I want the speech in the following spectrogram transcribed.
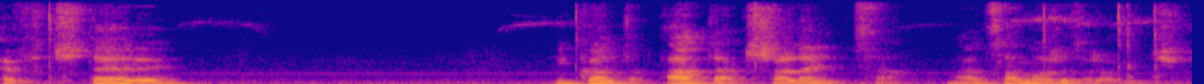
F4 i kontratak szaleńca. A co może zrobić?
